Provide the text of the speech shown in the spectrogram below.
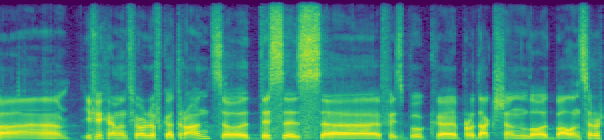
Uh, if you haven't heard of Katran, so this is uh, Facebook uh, production load balancer.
